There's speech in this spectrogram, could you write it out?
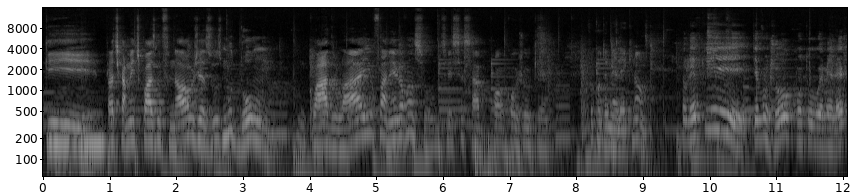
Que praticamente quase no final, Jesus mudou um quadro lá e o Flamengo avançou. Não sei se você sabe qual, qual jogo que é. Foi contra o Emelec, não? Eu lembro que teve um jogo contra o Emelec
